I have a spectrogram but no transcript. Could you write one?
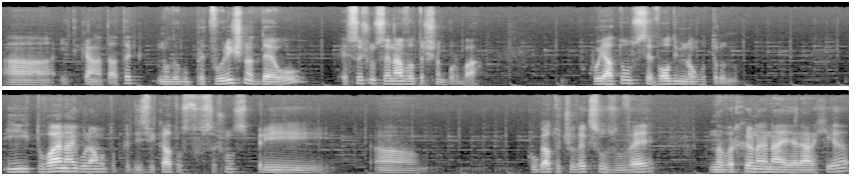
а, и така нататък. Но да го претвориш на дело е всъщност една вътрешна борба, която се води много трудно. И това е най-голямото предизвикателство всъщност при а, когато човек се озове на върха на една иерархия,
